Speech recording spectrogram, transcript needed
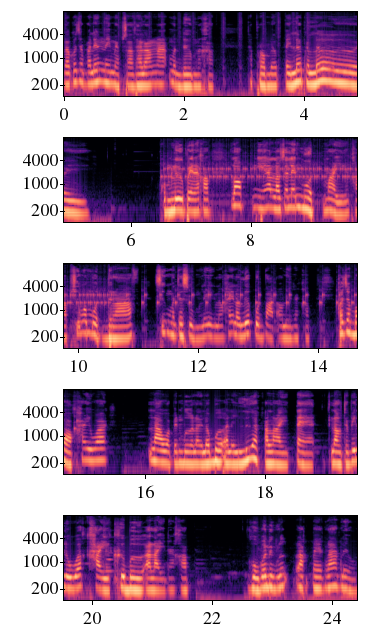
เราก็จะมาเล่นในแมปสาธารณะเหมือนเดิมนะครับ ถ้าพร้อมแล้วไปเริ่มกันเลย ผมลืมไปนะครับ รอบนี้เราจะเล่นโหมดใหม่นะครับ ชื่อว่าโหมด draft ซึ่งมันจะสุ่มเลขแล้วให้เราเลือกบทบาทเอาเลยนะครับเขาจะบอกให้ว่าเราอะเป็นเบอร์อะไรแล้วเบอร์อะไรเลือกอะไร แต่เราจะไม่รู้ว่าใครคือเบอร์อะไรนะครับ โหเบอร์หนึ่งเลือกหลักแปลงร่างเลยเหรอ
